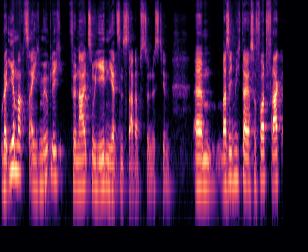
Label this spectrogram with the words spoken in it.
oder ihr macht es eigentlich möglich, für nahezu jeden jetzt in Startups zu investieren. Ähm, was ich mich da sofort frage,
